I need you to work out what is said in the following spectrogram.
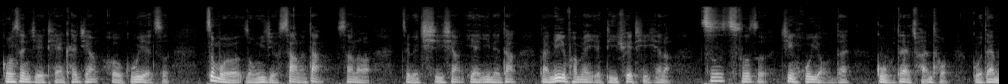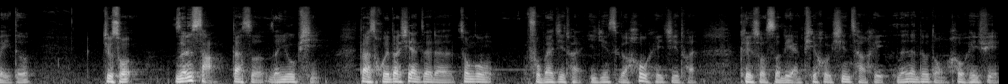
公孙捷、田开疆和古冶子这么容易就上了当，上了这个奇香艳阴的当，但另一方面也的确体现了知耻者近乎勇的古代传统、古代美德。就说人傻，但是人有品。但是回到现在的中共腐败集团，已经是个厚黑集团，可以说是脸皮厚心肠黑，人人都懂厚黑学。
